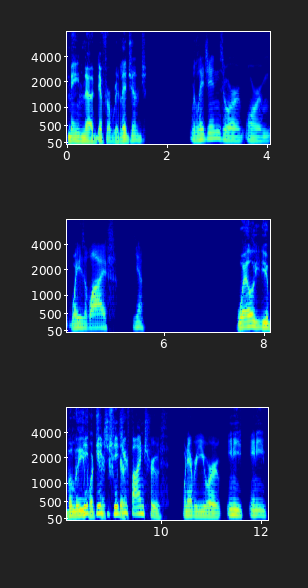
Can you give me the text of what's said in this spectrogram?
mean uh, different religions, religions or or ways of life. Yeah. Well, you believe did, what did, you did you find truth whenever you were any any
